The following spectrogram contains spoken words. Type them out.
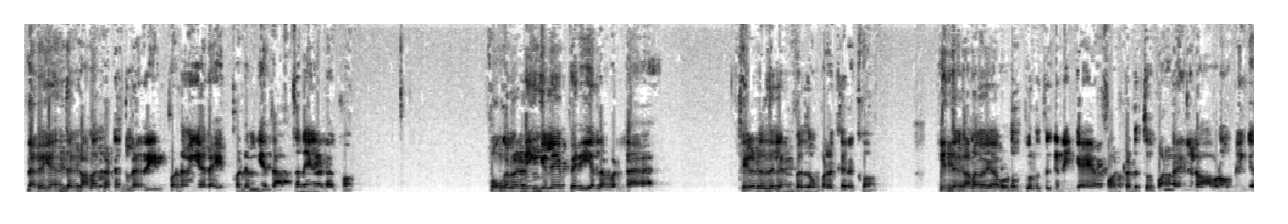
நிறைய இந்த காலகட்டங்களில் ரீட் பண்ணுவீங்க ரைட் பண்ணுவீங்க. இது அத்தனை நடக்கும். உங்களை நீங்களே பெரிய லெவல்ல தேடுதல் என்பது உங்களுக்கு இருக்கும். இந்த காலம் எவ்வளவு தூரத்துக்கு நீங்க எஃபோர்ட் எடுத்து பண்றீங்களோ அவ்வளவு நீங்க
